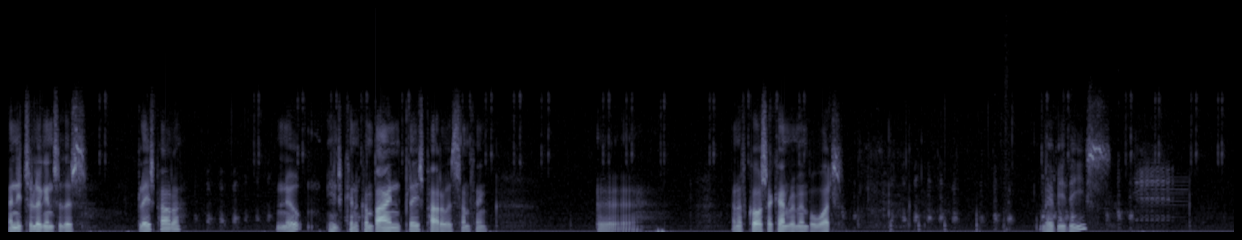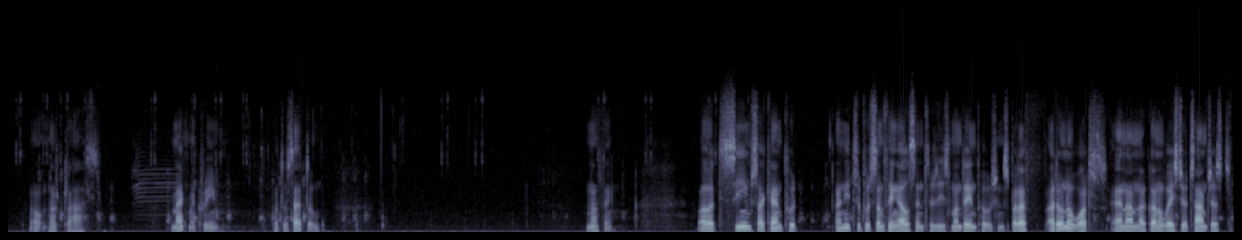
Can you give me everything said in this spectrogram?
I need to look into this. Blaze powder? Nope you can combine blaze powder with something. Uh, and of course I can't remember what. Maybe these? Oh, not glass. Magma cream. What does that do? Nothing. Well, it seems I can put I need to put something else into these mundane potions, but I've, I don't know what, and I'm not gonna waste your time just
